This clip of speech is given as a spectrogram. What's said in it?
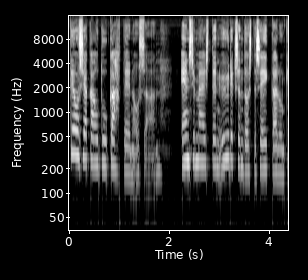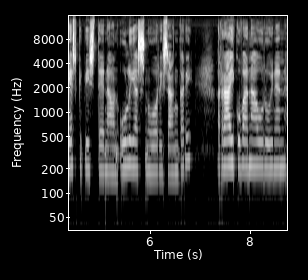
Teos jakautuu kahteen osaan. Ensimmäisten 19 seikkailun keskipisteenä on uljas nuori sankari, raikuva nauruinen,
